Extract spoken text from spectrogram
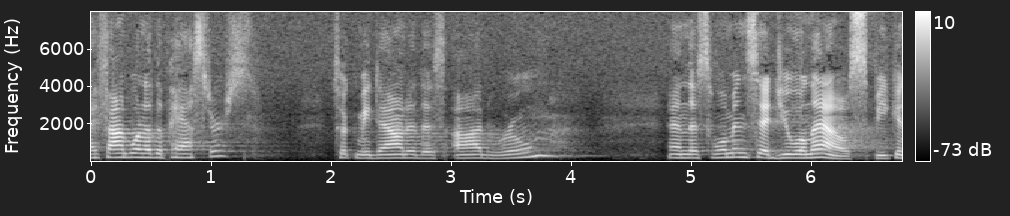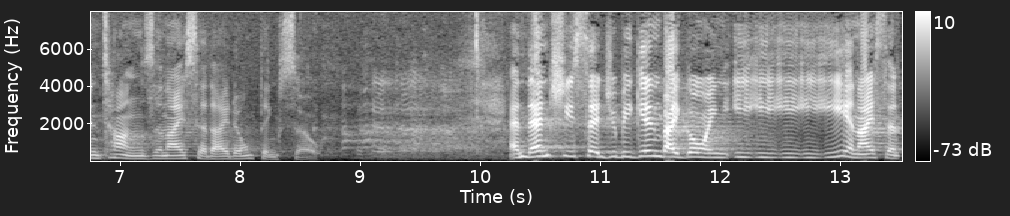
I found one of the pastors, took me down to this odd room, and this woman said, You will now speak in tongues. And I said, I don't think so. And then she said, You begin by going E, E, E, E, E. And I said,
